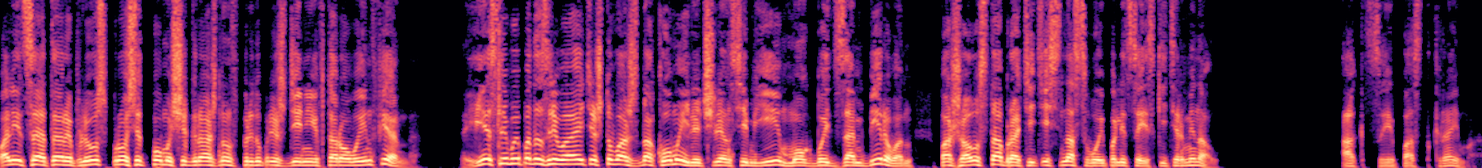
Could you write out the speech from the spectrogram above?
Полиция Терры Плюс просит помощи граждан в предупреждении второго инферно. Если вы подозреваете, что ваш знакомый или член семьи мог быть зомбирован, пожалуйста, обратитесь на свой полицейский терминал. Акции посткрайма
